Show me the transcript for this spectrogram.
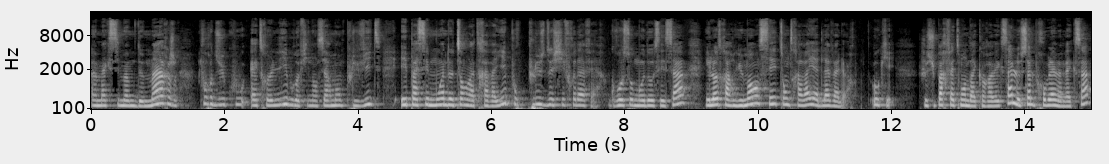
un maximum de marge, pour du coup être libre financièrement plus vite et passer moins de temps à travailler pour plus de chiffre d'affaires. Grosso modo c'est ça. Et l'autre argument c'est ton travail a de la valeur. Ok. Je suis parfaitement d'accord avec ça. Le seul problème avec ça,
